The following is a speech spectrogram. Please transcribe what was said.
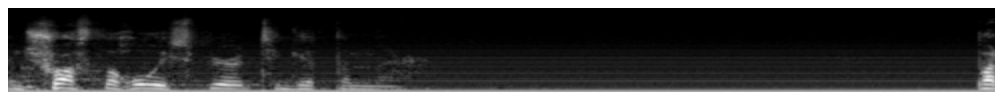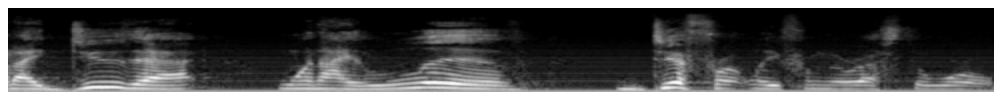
and trust the Holy Spirit to get them there. But I do that when I live differently from the rest of the world.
